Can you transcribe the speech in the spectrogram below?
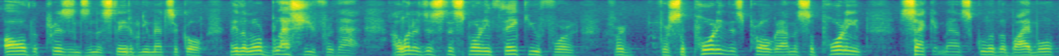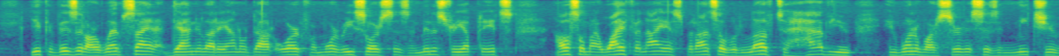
all the prisons in the state of New Mexico. May the Lord bless you for that. I want to just this morning thank you for, for, for supporting this program and supporting Second Man School of the Bible. You can visit our website at danielariano.org for more resources and ministry updates. Also, my wife and I, Esperanza, would love to have you in one of our services and meet you.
